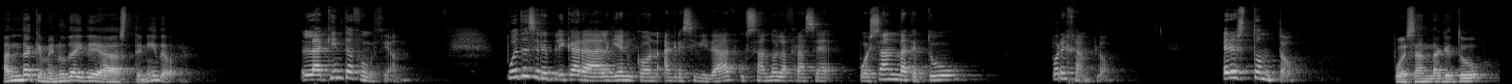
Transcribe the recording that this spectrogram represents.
Anda, qué menuda idea has tenido. La quinta función. Puedes replicar a alguien con agresividad usando la frase pues anda que tú. Por ejemplo, eres tonto. Pues anda que tú.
